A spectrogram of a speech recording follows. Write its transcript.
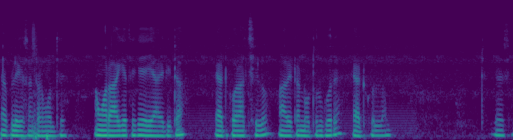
অ্যাপ্লিকেশানটার মধ্যে। আমার আগে থেকে এই আইডিটা অ্যাড করা ছিল, আর এটা নতুন করে অ্যাড করলাম। ঠিক আছে?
